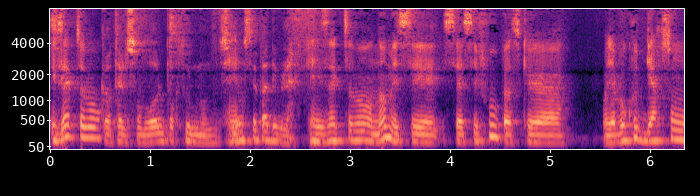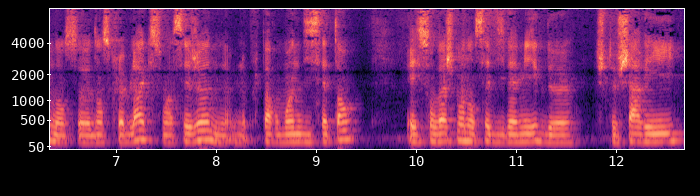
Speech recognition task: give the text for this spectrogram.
Exactement. Quand elles sont drôles pour tout le monde. Sinon, c'est pas des blagues. Exactement. Non, mais c'est c'est assez fou parce que bon, il y a beaucoup de garçons dans ce dans ce club-là qui sont assez jeunes. La, la plupart ont moins de 17 ans et ils sont vachement dans cette dynamique de je te charrie,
